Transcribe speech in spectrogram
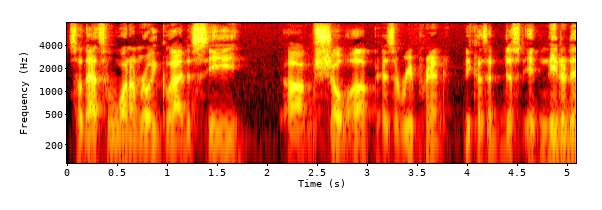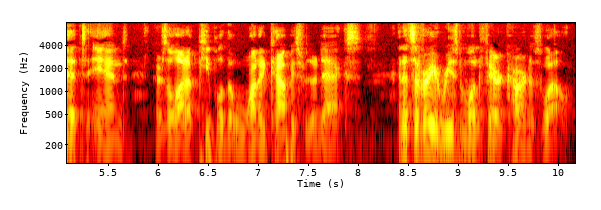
So that's one I'm really glad to see um, show up as a reprint because it just it needed it, and there's a lot of people that wanted copies for their decks, and it's a very reasonable and fair card as well.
